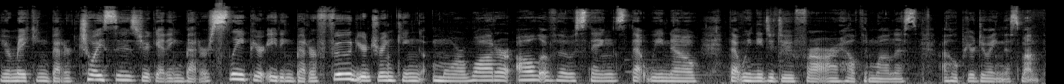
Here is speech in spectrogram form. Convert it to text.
You're making better choices, you're getting better sleep, you're eating better food, you're drinking more water, all of those things that we know that we need to do for our health and wellness. I hope you're doing this month.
